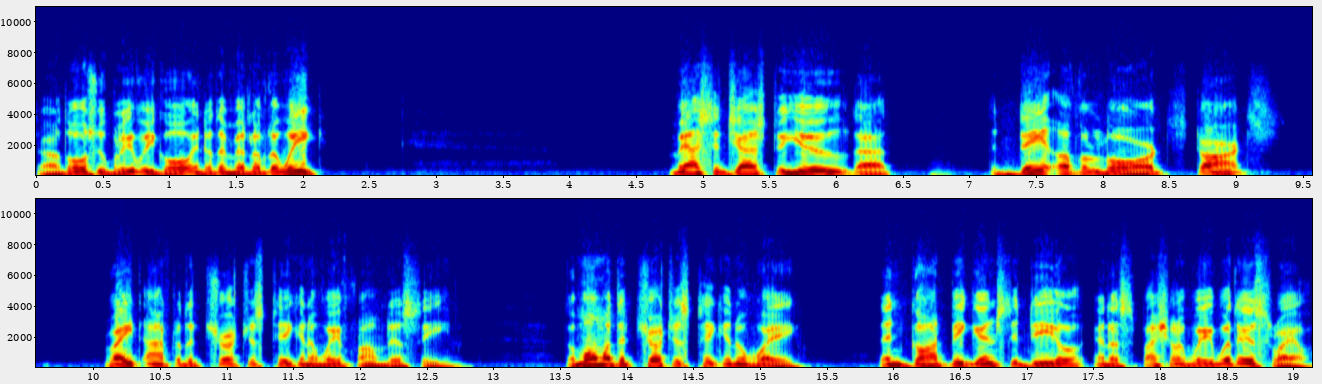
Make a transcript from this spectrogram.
There are those who believe we go into the middle of the week. May I suggest to you that the day of the Lord starts right after the church is taken away from this scene. The moment the church is taken away, then God begins to deal in a special way with Israel.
